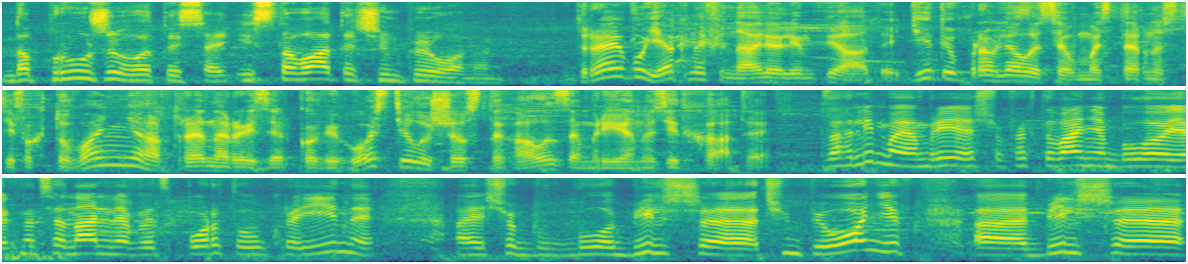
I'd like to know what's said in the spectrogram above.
напружуватися і ставати чемпіонами. Драйву як на фіналі Олімпіади. Діти вправлялися в майстерності фехтування, а тренери і зіркові гості лише встигали замріяно зітхати. Взагалі, моя мрія, щоб фехтування було як національний вид спорту України, щоб було більше чемпіонів, більше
